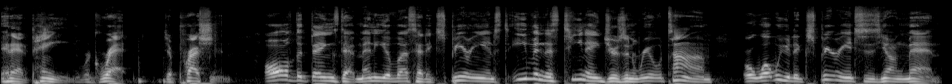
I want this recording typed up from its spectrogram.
It had pain regret depression. All the things that many of us had experienced, even as teenagers in real time, or what we would experience as young men.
